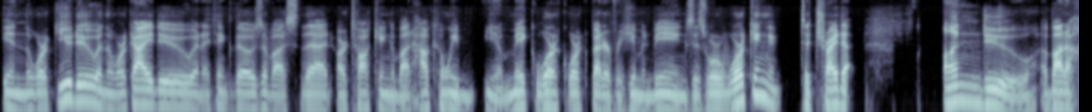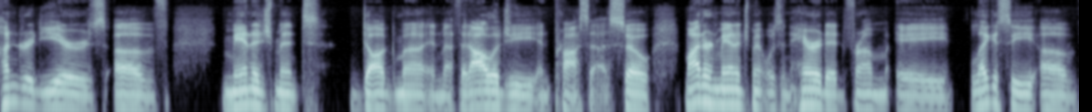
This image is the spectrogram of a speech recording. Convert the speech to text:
in the work you do and the work I do and I think those of us that are talking about how can we you know make work work better for human beings is we're working to try to undo about a hundred years of management dogma and methodology and process. So modern management was inherited from a legacy of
